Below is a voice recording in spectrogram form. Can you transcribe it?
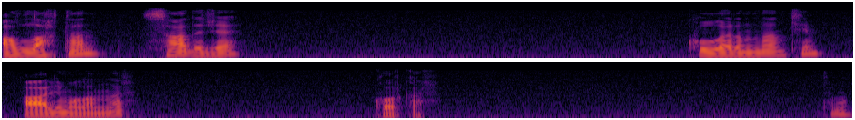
Allah'tan sadece kullarından kim? Alim olanlar korkar. Tamam.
